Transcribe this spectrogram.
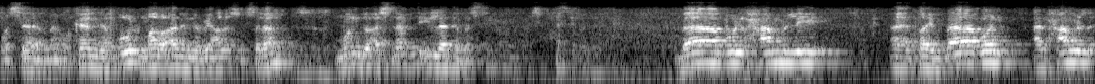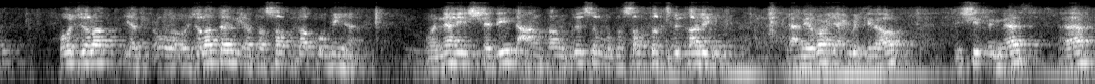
وسام. وكان يقول ما رأى النبي عليه الصلاة والسلام منذ أسلمت إلا تبسم. باب الحمل آه، طيب باب الحمل أجرة, أجرة يتصدق بها والنهي الشديد عن تنقيص المتصدق بقليل. يعني يروح يحمل كده يشيل الناس ها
